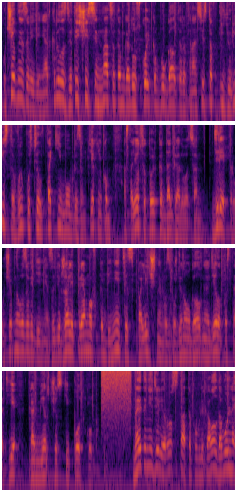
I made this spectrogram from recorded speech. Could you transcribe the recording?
Учебное заведение открылось в 2017 году. Сколько бухгалтеров, финансистов и юристов выпустил таким образом техникум, остается только догадываться. Директора учебного заведения задержали прямо в кабинете с поличным. Возбуждено уголовное дело по статье «Коммерческий коммерческий подкуп. На этой неделе Росстат опубликовал довольно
